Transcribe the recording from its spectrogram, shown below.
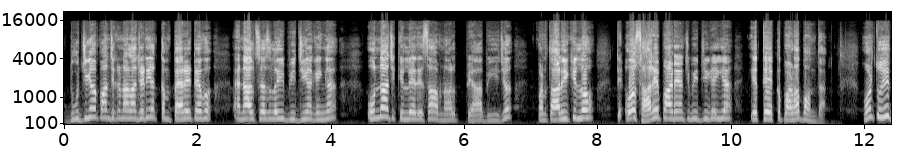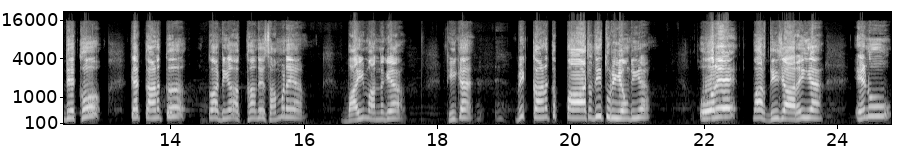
ਦੂਜੀਆਂ 5 ਕਨਾਲਾਂ ਜਿਹੜੀਆਂ ਕੰਪੈਰੀਟਿਵ ਐਨਾਲਿਸਿਸ ਲਈ ਬੀਜੀਆਂ ਗਈਆਂ। ਉਹਨਾਂ 'ਚ ਕਿੱਲੇ ਦੇ ਹਿਸਾਬ ਨਾਲ ਪਿਆ ਬੀਜ 45 ਕਿਲੋ ਤੇ ਉਹ ਸਾਰੇ ਪਾੜਿਆਂ 'ਚ ਬੀਜੀ ਗਈ ਆ, ਇੱਥੇ ਇੱਕ ਪਾੜਾ ਬੰਦ ਆ। ਹੁਣ ਤੁਸੀਂ ਦੇਖੋ ਕਿ ਕਣਕ ਤੁਹਾਡੀਆਂ ਅੱਖਾਂ ਦੇ ਸਾਹਮਣੇ ਆ, ਬਾਈ ਮੰਨ ਗਿਆ, ਠੀਕ ਹੈ, ਵੀ ਕਣਕ ਪਾਟ ਦੀ ਤੁਰੀ ਆਉਂਦੀ ਆ, ਔਰੇ ਭਰਦੀ ਜਾ ਰਹੀ ਆ। ਇਹਨੂੰ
